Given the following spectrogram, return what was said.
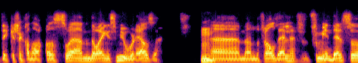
drikker seg akkurat så, ja, men det var ingen som gjorde det. altså. Mm. Uh, men for all del, for min del så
